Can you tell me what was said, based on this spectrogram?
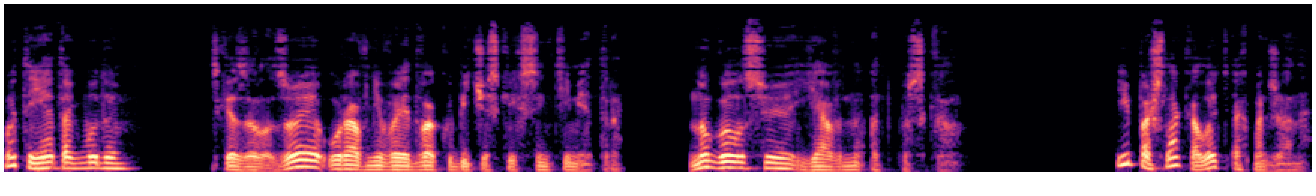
Вот и я так буду, — сказала Зоя, уравнивая два кубических сантиметра. Но голос ее явно отпускал. И пошла колоть Ахмаджана.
